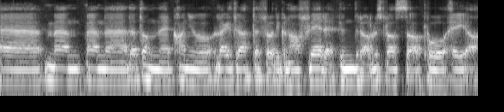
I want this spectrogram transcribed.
eh, men, men eh, dette kan jo legge til rette for at vi kan ha flere hundre arbeidsplasser på øya.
